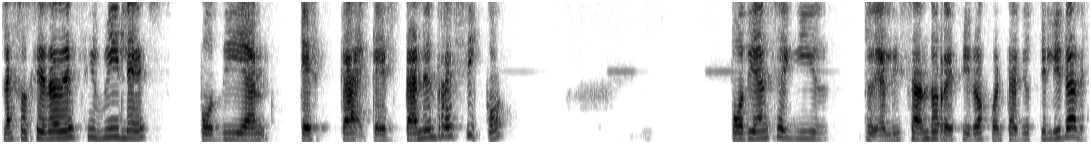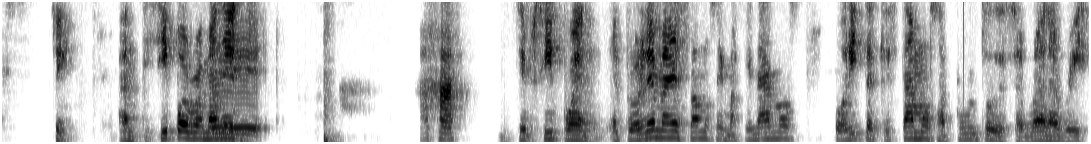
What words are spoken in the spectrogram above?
las sociedades civiles podían que, están en reciclo podían seguir realizando retiro a cuenta de utilidades. Sí, anticipo remanente. Eh, ajá. Sí, sí pueden. El problema es, vamos a imaginarnos ahorita que estamos a punto de cerrar abril.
